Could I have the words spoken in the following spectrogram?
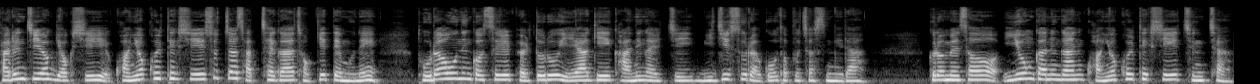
다른 지역 역시 광역 콜택시 숫자 자체가 적기 때문에 돌아오는 것을 별도로 예약이 가능할지 미지수라고 덧붙였습니다. 그러면서 이용 가능한 광역 콜택시 증차,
